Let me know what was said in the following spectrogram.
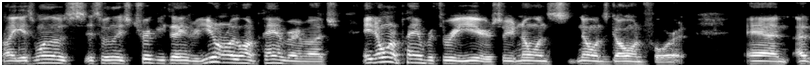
Like it's one of those, it's one of those tricky things where you don't really want to pay him very much, and you don't want to pay him for three years, so you, no one's no one's going for it. And I,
